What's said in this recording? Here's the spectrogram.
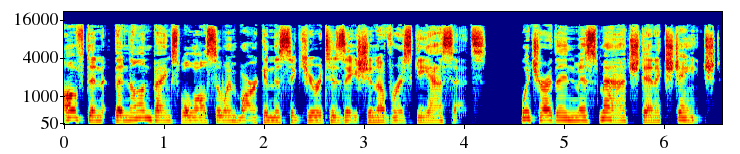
Often, the non banks will also embark in the securitization of risky assets, which are then mismatched and exchanged.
